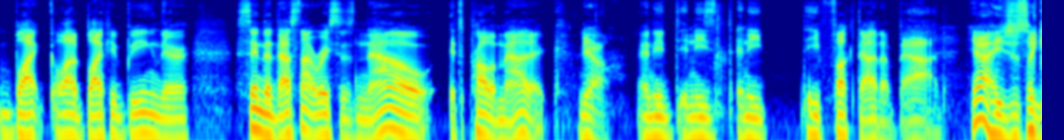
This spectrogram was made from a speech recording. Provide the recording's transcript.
black a lot of black people being there, saying that that's not racist now, it's problematic. Yeah. And he and he's and he he fucked that up bad. Yeah, he's just like,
